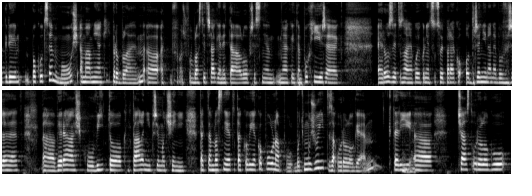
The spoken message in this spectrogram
kdy pokud jsem muž a mám nějaký problém, ať v oblasti třeba genitálu, přesně nějaký ten puchýřek, erozi, to znamená nějakou, jako něco, co vypadá jako odřenina nebo vřet, eh, vyrážku, výtok, pálení, přimočení, tak tam vlastně je to takový jako půl na půl. Buď můžu jít za urologem, který mm-hmm. Část urologů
